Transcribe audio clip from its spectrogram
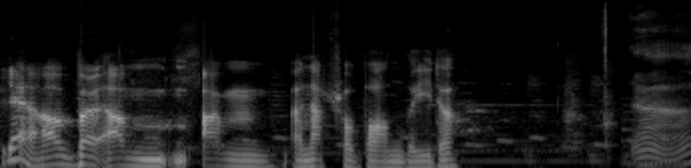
Yeah, I'm, very, I'm I'm a natural born leader. Yeah.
